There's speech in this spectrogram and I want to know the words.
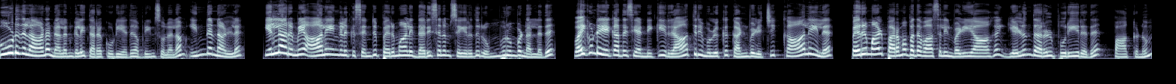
கூடுதலான நலன்களை தரக்கூடியது அப்படின்னு சொல்லலாம். இந்த நாள்ல எல்லாருமே ஆலயங்களுக்கு சென்று பெருமாளை தரிசனம் செய்யறது ரொம்ப ரொம்ப நல்லது. வைகுண்ட ஏகாதசி அன்னைக்கு ராத்திரி முழுக்க கண் விழிச்சு காலையில பெருமாள் பரமபத வாசலின் வழியாக எழுந்தருள் புரியறது பார்க்கணும்.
